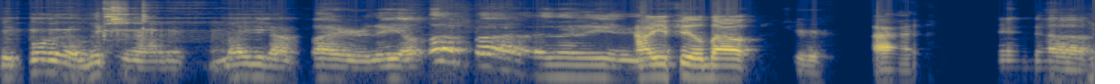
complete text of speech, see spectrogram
they pour a liquor on it, light it on fire, they yell, oh fire and then they how do you feel about sure. All right. And uh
